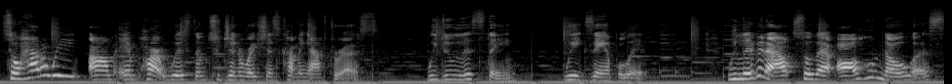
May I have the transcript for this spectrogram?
So, how do we um, impart wisdom to generations coming after us? We do this thing, we example it. We live it out so that all who know us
